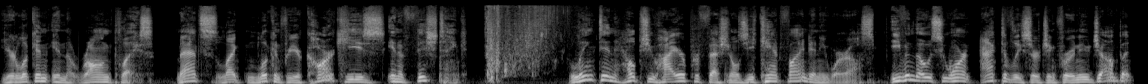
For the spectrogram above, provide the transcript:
you're looking in the wrong place. That's like looking for your car keys in a fish tank. LinkedIn helps you hire professionals you can't find anywhere else, even those who aren't actively searching for a new job but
